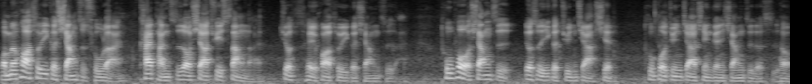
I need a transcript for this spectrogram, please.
我们画出一个箱子出来，开盘之后下去上来，就可以画出一个箱子来。突破箱子又是一个均价线，突破均价线跟箱子的时候，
